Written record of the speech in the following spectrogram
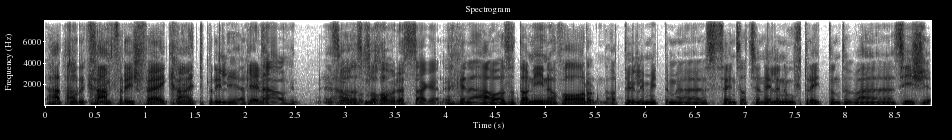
Er hat, Hat durch kämpferische Fähigkeit brilliert. genau. Ja, so, so kann man das sagen. Genau, also Danina Fahr natürlich mit einem sensationellen Auftritt und äh, sie ist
